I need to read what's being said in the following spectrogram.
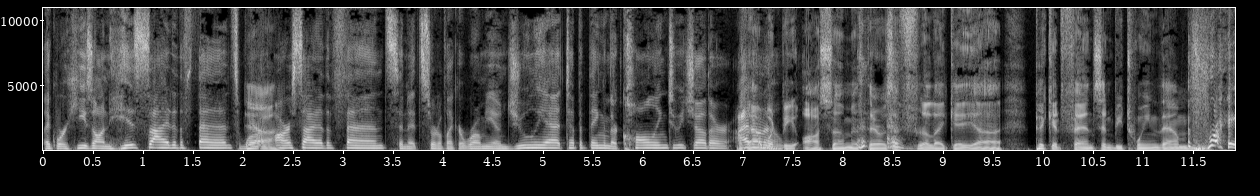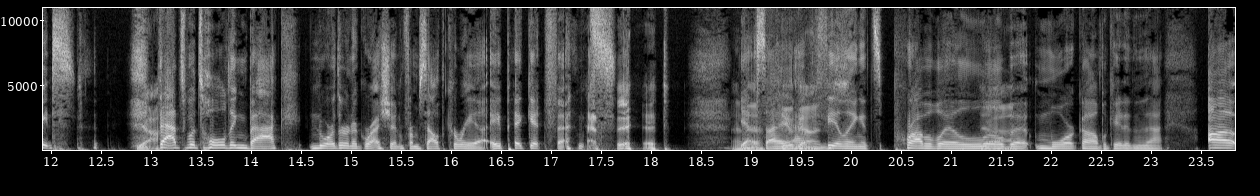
like where he's on his side of the fence, we're Yeah. on our side of the fence, and it's sort of like a Romeo and Juliet type of thing, and they're calling to each other. I that don't know. That would be awesome if there was a like a uh, picket fence in between them. right. Yeah, That's what's holding back northern aggression from South Korea, a picket fence. that's it. And yes, I, few have a feeling it's probably a little Yeah. bit more complicated than that. Uh,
